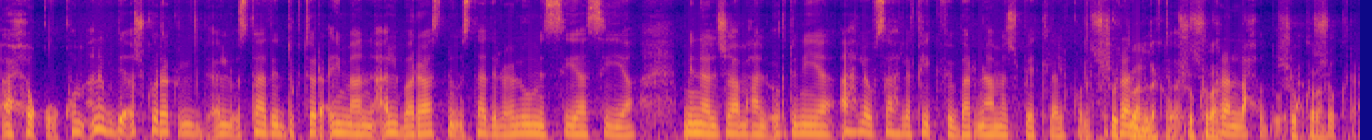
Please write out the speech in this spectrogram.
حقوقهم أنا بدي أشكرك ال- الأستاذ الدكتور أيمن البراسني أستاذ العلوم السياسية من الجامعة الأردنية أهلا وسهلا فيك في برنامج بيت للكل شكراً لكم. دكتور. شكراً. شكرا لحضورك شكراً. شكرا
